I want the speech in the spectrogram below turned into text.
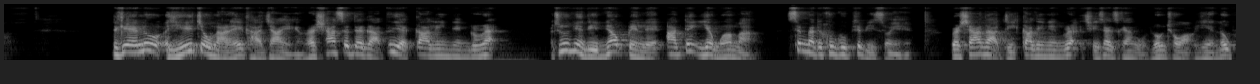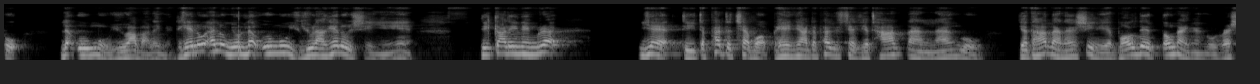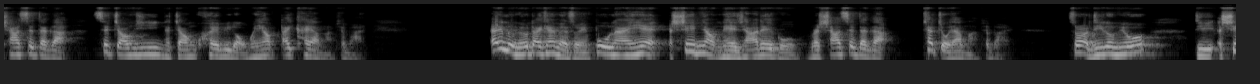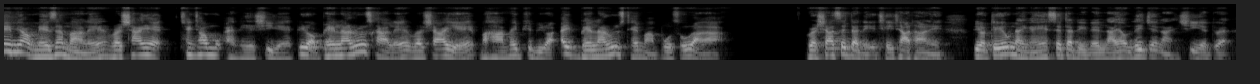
တကယ်လို့အရေးကြုံလာတဲ့အခါကျရင်ရုရှားစစ်တပ်ကသူ့ရဲ့ကာလီနင်ဂရတ်အထူးဖြင့်ဒီမြောက်ပင်လယ်အာတိတ်ရက်ဝမ်းမှာစစ်မှတ်တစ်ခုခုဖြစ်ပြီဆိုရင်ရုရှားကဒီကာလီနင်ဂရတ်အခြေစိုက်စခန်းကိုလုံခြုံအောင်အရင်လုပ်ဖို့လက်ဦးမှုယူရပါလိမ့်မယ်တကယ်လို့အဲ့လိုမျိုးလက်ဦးမှုယူလာခဲ့လို့ရှိရင်ဒီကာလီနင်ဂရတ်ရဲ့ဒီတစ်ဖက်တစ်ချက်ပေါ့ဘယ်ညာတစ်ဖက်တစ်ချက်ယထာတန်လန်းကိုယထာတန်လန်းရှိနေတဲ့ဘောလ်တစ်သုံးနိုင်ငံကိုရုရှားစစ်တပ်က စစ်ကြောင်းကြီးနှစ်ကြောင်းခွဲပြီးတော့ဝင်ရောက်တိုက်ခိုက်ရမှာဖြစ်ပါတယ်အဲ့လိုမျိုးတိုက်ခိုက်မယ်ဆိုရင်ပိုလန်ရဲ့အရှိမြောက်နယ်ခြားတွေကိုရုရှားစစ်တပ်ကဖျက်ကျော်ရမှာဖြစ်ပါတယ်ဆိုတော့ဒီလိုမျိုးဒီအရှိမြောက်နယ်စပ်မှာလည်းရုရှားရဲ့ချင်းချောက်မှုအန္တရာယ်ရှိတယ်ပြီးတော့ဘယ်လာရုစ်ကလည်းရုရှားရဲ့မဟာမိတ်ဖြစ်ပြီးတော့အဲ့ဘယ်လာရုစ်ထဲမှာပို့ဆိုးတာကရုရှားစစ်တပ်တွေအခြေချထားတယ်ပြီးတော့တရုတ်နိုင်ငံရဲ့စစ်တပ်တွေလည်းလာရောက်လေ့ကျင့်တာရှိရတဲ့အတွက်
